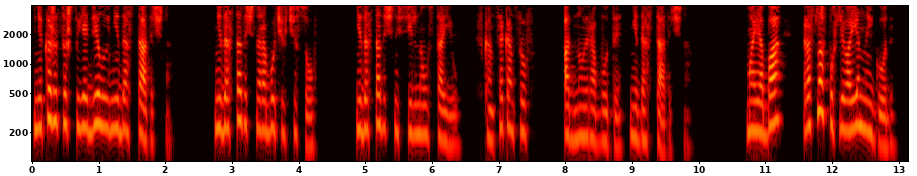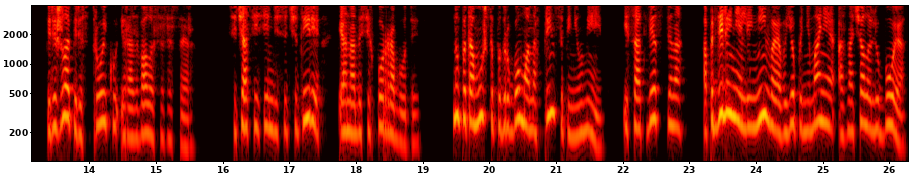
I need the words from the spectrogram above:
мне кажется, что я делаю недостаточно. Недостаточно рабочих часов. Недостаточно сильно устаю. В конце концов, одной работы недостаточно. Моя ба росла в послевоенные годы, пережила перестройку и развал СССР. Сейчас ей 74, и она до сих пор работает. Ну, потому что по-другому она в принципе не умеет. И, соответственно, определение «ленивое» в ее понимании означало любое,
